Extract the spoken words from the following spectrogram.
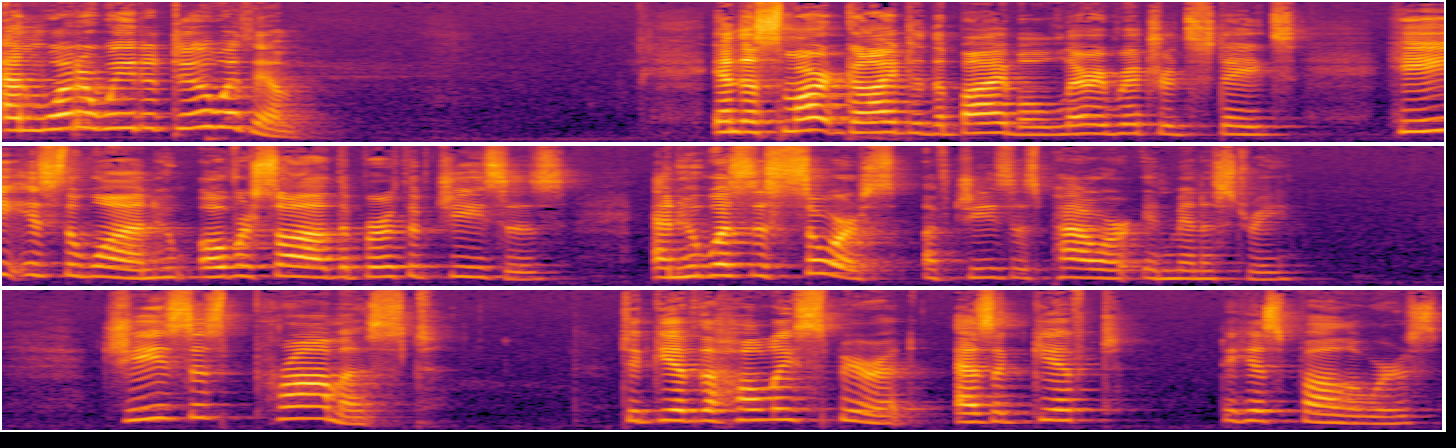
And what are we to do with him? In the Smart Guide to the Bible, Larry Richards states, He is the one who oversaw the birth of Jesus and who was the source of Jesus' power in ministry. Jesus promised to give the Holy Spirit as a gift to his followers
